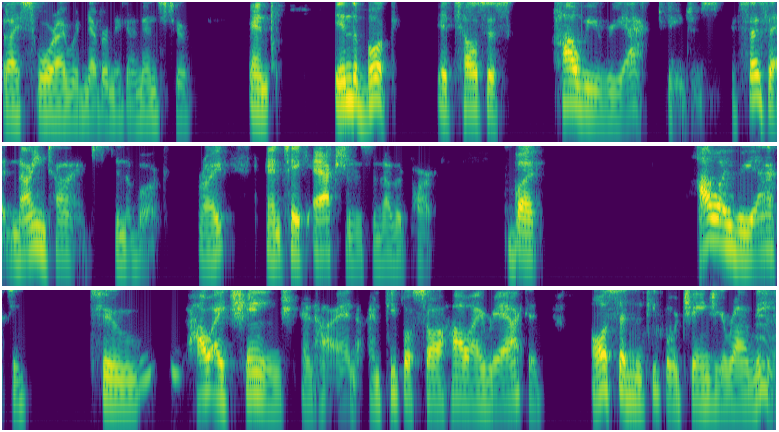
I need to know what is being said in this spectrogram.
that I swore I would never make an amends to. And in the book, it tells us how we react changes. It says that nine times in the book, right? And take action is another part. But how I reacted to how I change and how and, and people saw how I reacted, all of a sudden people were changing around me.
